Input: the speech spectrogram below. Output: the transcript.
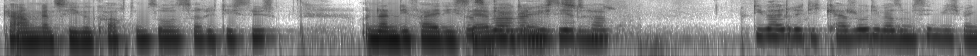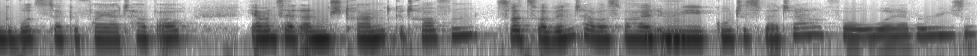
kam ganz viel gekocht und so. Das war richtig süß. Und dann die Feier, die ich das selber organisiert habe. Die war halt richtig casual. Die war so ein bisschen, wie ich meinen Geburtstag gefeiert habe auch. Wir haben uns halt an einem Strand getroffen. Es war zwar Winter, aber es war halt mhm. irgendwie gutes Wetter, for whatever reason.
